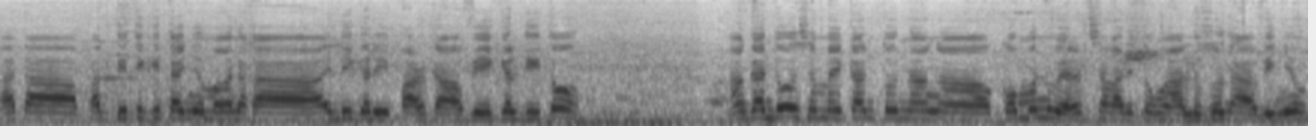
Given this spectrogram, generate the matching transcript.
At ah, pagtitikitan yung mga naka-illegally park ah, vehicle dito. Hanggang doon sa may kanto ng ah, Commonwealth sa kanitong ah, Luzon Avenue.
